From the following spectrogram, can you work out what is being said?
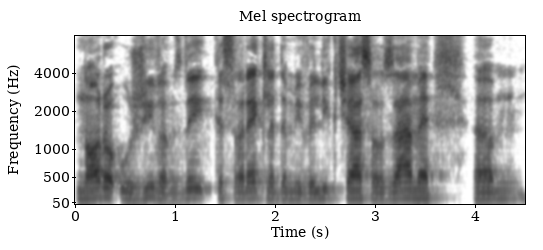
noro uživam. Zdaj, ki smo rekli, da mi veliko časa vzame. Um,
